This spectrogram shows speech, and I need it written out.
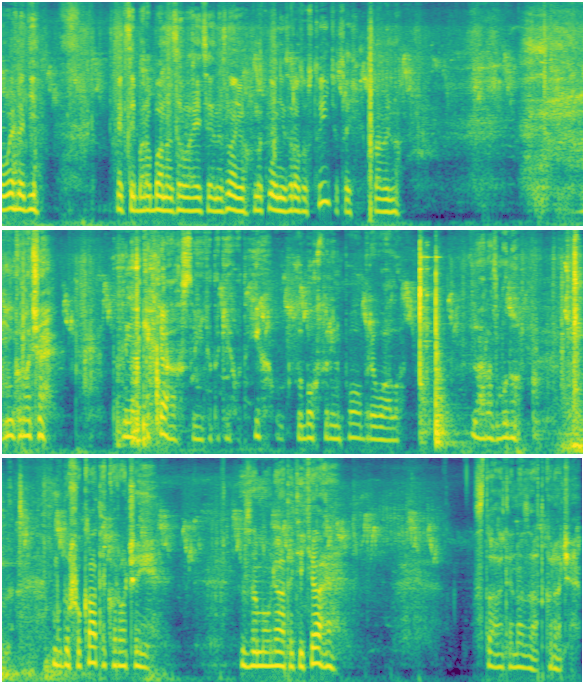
у вигляді, як цей барабан називається, я не знаю, в наклоні зразу стоїть оцей, правильно. Ну, коротше, він на таких тягах стоїть, отаких от. Їх з обох сторін пообривало. Зараз буду, буду шукати, коротше, і замовляти ті тяги. Ставити назад, коротше.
